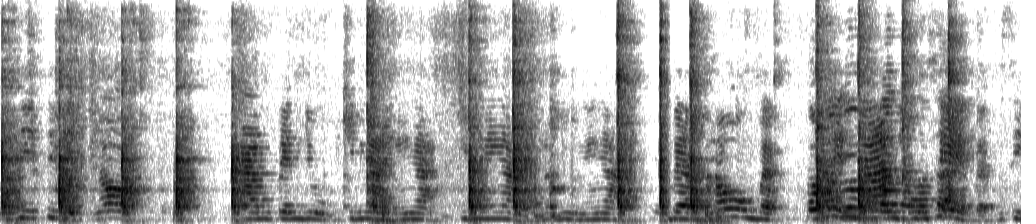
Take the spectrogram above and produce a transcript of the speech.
วิธีชีวิตนาะการเป็นอยู่กินง่ายง่ายกินง่ายๆแล้วอยู่ง่ายแบบเข้าแบบเห็นงานกรุงเทพแบบสี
